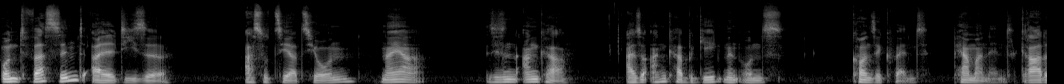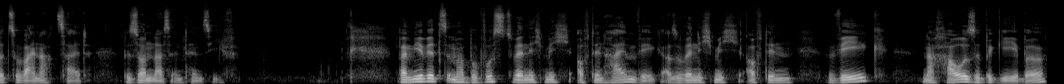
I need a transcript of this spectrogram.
Und was sind all diese Assoziationen? Naja, sie sind Anker. Also Anker begegnen uns konsequent, permanent, gerade zur Weihnachtszeit besonders intensiv. Bei mir wird es immer bewusst, wenn ich mich auf den Heimweg, also wenn ich mich auf den Weg nach Hause begebe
